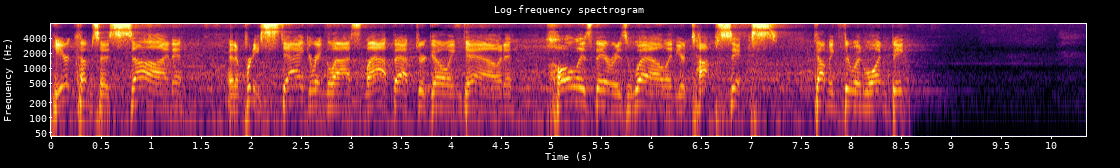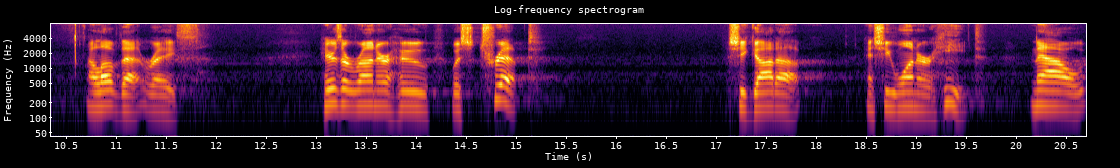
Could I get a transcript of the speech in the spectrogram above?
Here comes Hassan and a pretty staggering last lap after going down. Hull is there as well, and your top six coming through in one big. I love that race. Here's a runner who was tripped. She got up and she won her heat. Now,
